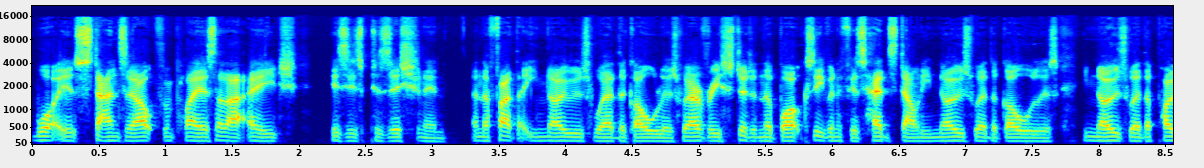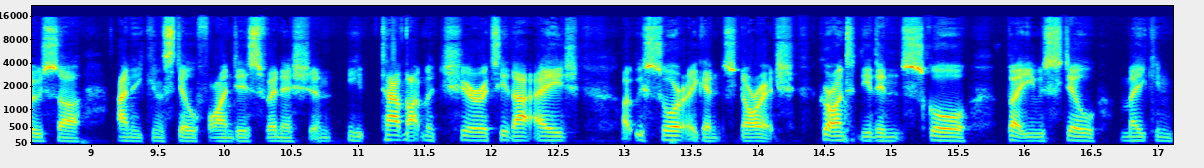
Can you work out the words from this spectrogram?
what it stands out from players at that age is his positioning and the fact that he knows where the goal is, wherever he stood in the box, even if his head's down, he knows where the goal is, he knows where the posts are, and he can still find his finish. And he, to have that maturity that age, like we saw it against Norwich. Granted, he didn't score, but he was still making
